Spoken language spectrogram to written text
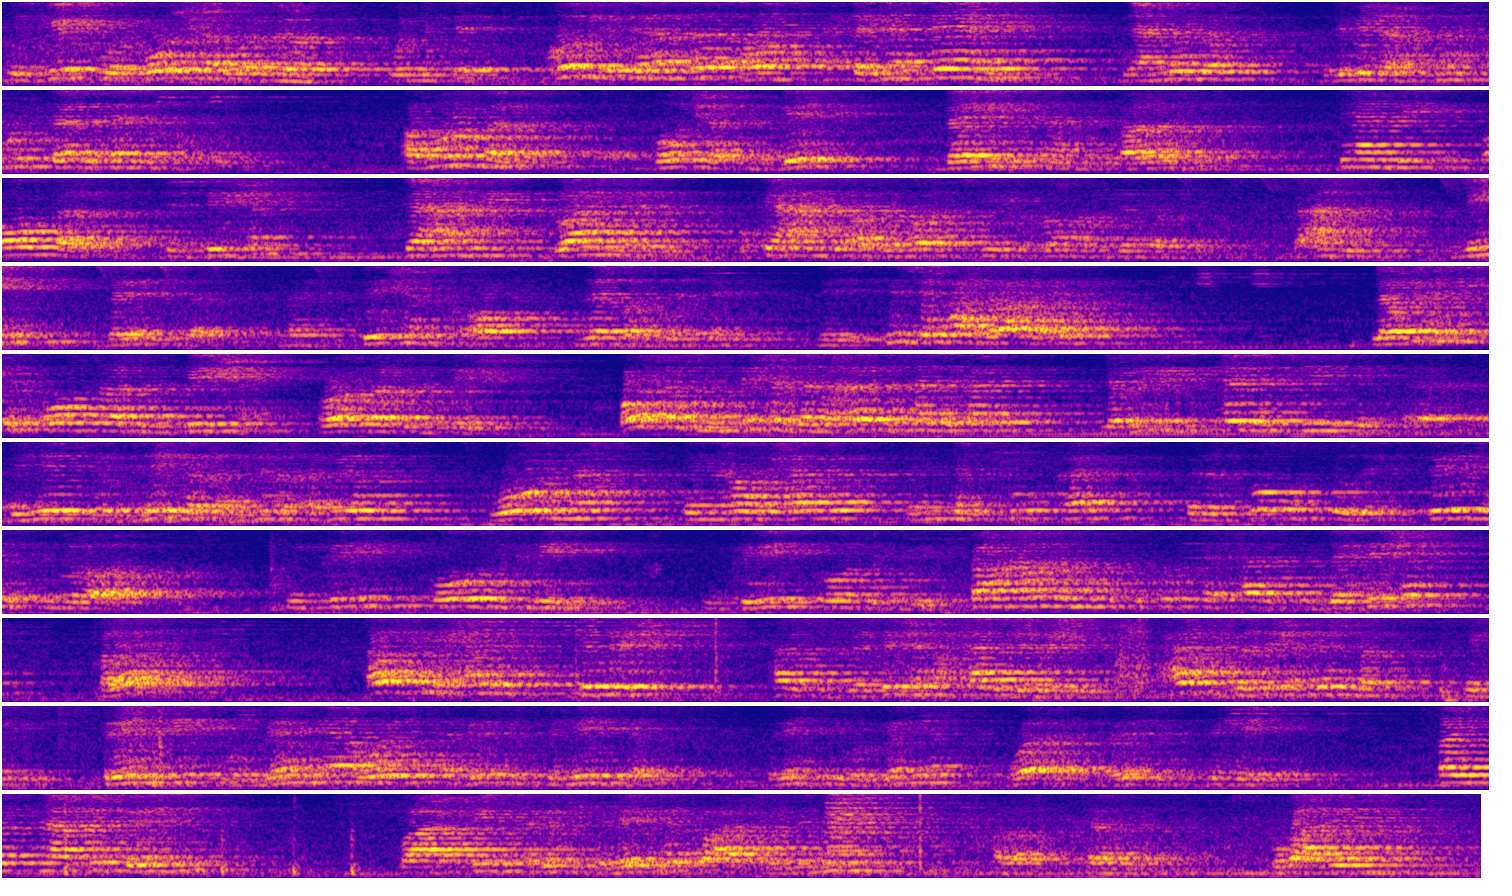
الجيت والبوشن وال كل الكلام ده أهو احتاجناه تاني. نعمل له ريفيجن هنقول الكلام ده تاني بالتفصيل abnormal position ال gait paresis and paralysis في عندي altered sensation في عندي blindness وفي عندي abnormals في ال normal nerves في عندي مين بالنسبة manifestations of nervous system disease نمشي واحدة واحدة كده لو جينا في الاورثرمنتيشن اورثرمنتيشن اورثرمنتيشن زي ما خدنا السنة اللي فاتت لما نيجي نتكلم في behavior and general appearance وقلنا إن أول حاجة إن أنت بتشوف هل ال response to the external stimuli increase or decrease? Increase or decrease. طبعا قلنا ممكن تكون في حالة excitation خلاص؟ أو في حالة depression حالة excitation أو حالة depression حالة excitation تشمل ال frenzy وال mania وال aggressive behavior ترينتي والمانيا والاجريسيف بيهيفير طيب إحنا عارفين ترينتي وعارفين الاجريسيف بيهيفير وعارفين المانيا خلاص ده وبعدين؟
